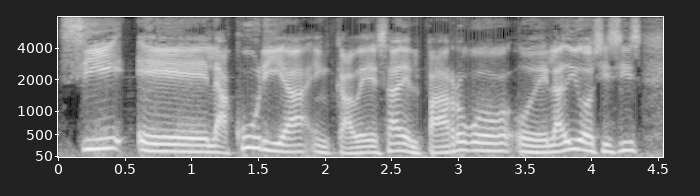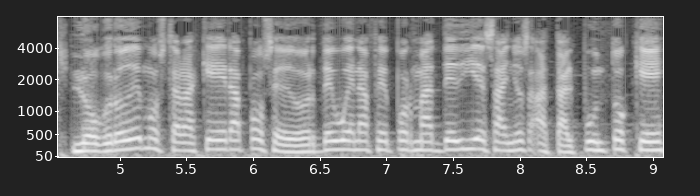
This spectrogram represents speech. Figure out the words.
si eh, la curia en cabeza del párroco o de la diócesis logró demostrar que era poseedor de buena fe por más de 10 años a tal punto que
